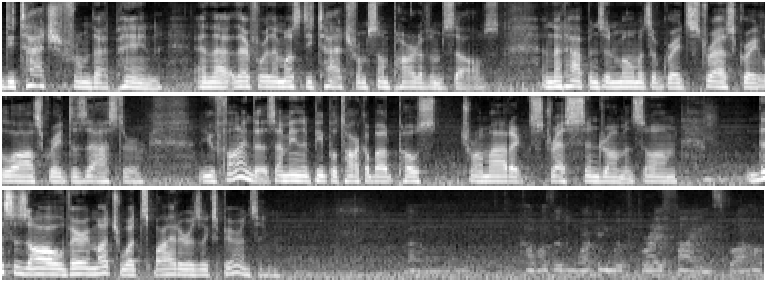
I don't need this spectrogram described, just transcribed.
detach from that pain and that therefore they must detach from some part of themselves. And that happens in moments of great stress great loss great disaster. You find this. I mean people talk about post traumatic stress syndrome and so on. This is all very much what spider is experiencing was it working with Ray Fiennes? Well, how,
